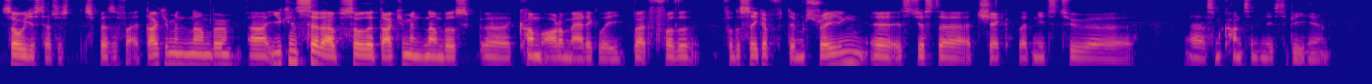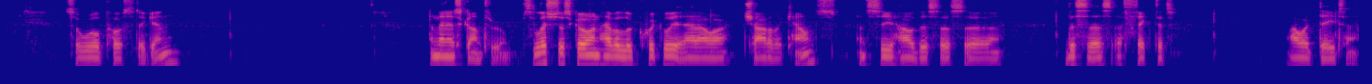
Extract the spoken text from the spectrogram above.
So we just have to specify a document number. Uh, you can set up so that document numbers uh, come automatically, but for the for the sake of demonstrating, uh, it's just a check that needs to uh, uh, some content needs to be here. So we'll post it again and then it's gone through. So let's just go and have a look quickly at our chart of accounts and see how this has uh, this has affected our data.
